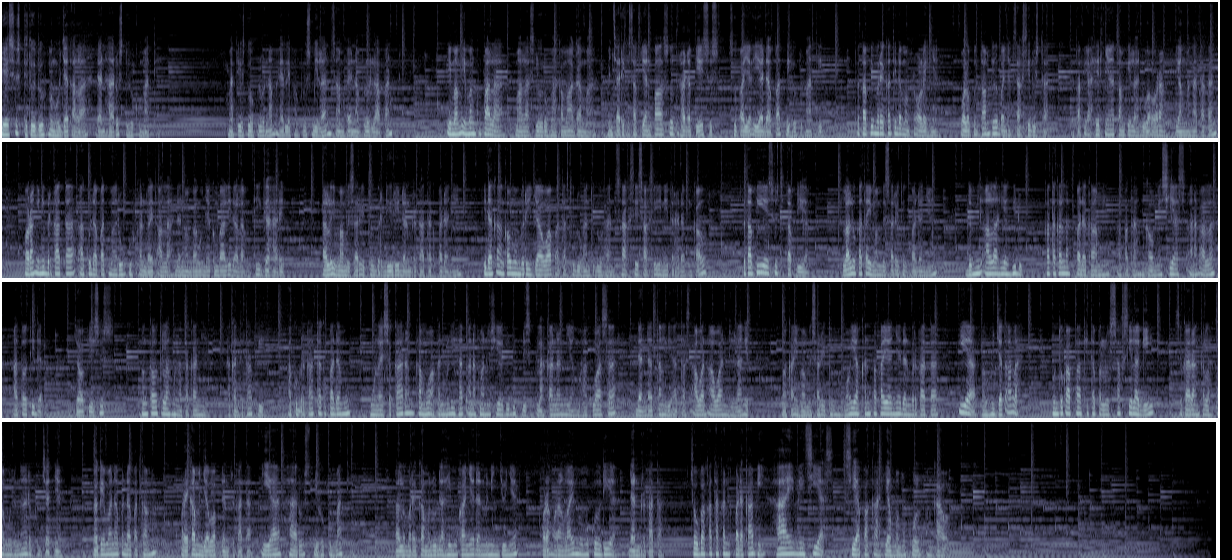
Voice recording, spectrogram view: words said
Yesus dituduh menghujat Allah dan harus dihukum mati. Matius 26 ayat 59 sampai 68. Imam-imam kepala, malah seluruh mahkamah agama, mencari kesaksian palsu terhadap Yesus supaya ia dapat dihukum mati. Tetapi mereka tidak memperolehnya, walaupun tampil banyak saksi dusta. Tetapi akhirnya tampillah dua orang yang mengatakan, Orang ini berkata, aku dapat merubuhkan bait Allah dan membangunnya kembali dalam tiga hari. Lalu imam besar itu berdiri dan berkata kepadanya, Tidakkah engkau memberi jawab atas tuduhan-tuduhan saksi-saksi ini terhadap engkau? Tetapi Yesus tetap diam. Lalu kata imam besar itu kepadanya, Demi Allah yang hidup, katakanlah kepada kami, apakah engkau Mesias, anak Allah, atau tidak? Jawab Yesus, Engkau telah mengatakannya, akan tetapi Aku berkata kepadamu, mulai sekarang kamu akan melihat anak manusia duduk di sebelah kanan yang maha kuasa dan datang di atas awan-awan di langit. Maka imam besar itu mengoyakkan pakaiannya dan berkata, Ia menghujat Allah. Untuk apa kita perlu saksi lagi? Sekarang telah kamu dengar hujatnya. Bagaimana pendapat kamu? Mereka menjawab dan berkata, ia harus dihukum mati. Lalu mereka meludahi mukanya dan meninjunya, Orang-orang lain memukul dia dan berkata, Coba katakan kepada kami, Hai Mesias, siapakah yang memukul engkau?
